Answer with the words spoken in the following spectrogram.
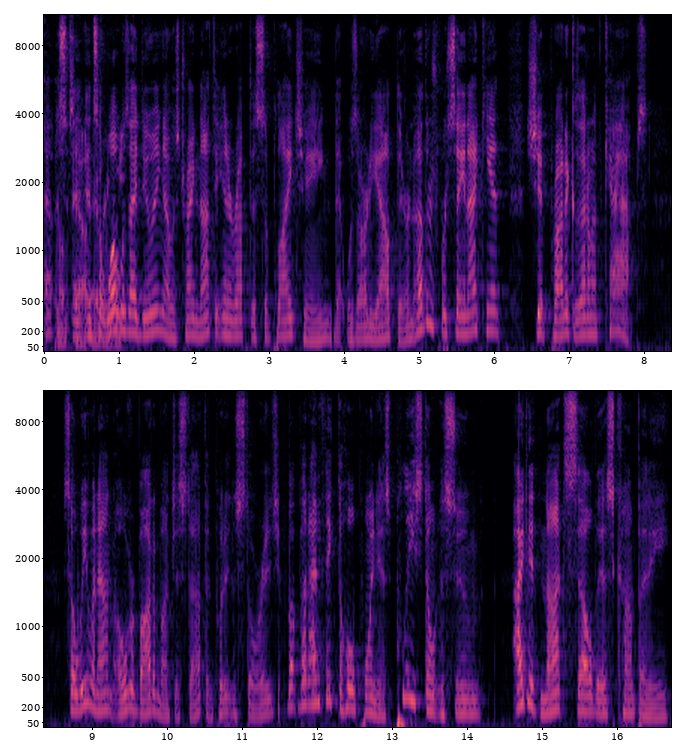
uh, pumps and, uh, out and so what week. was I doing? I was trying not to interrupt the supply chain that was already out there, and others were saying I can't ship product because I don't have caps. So we went out and overbought a bunch of stuff and put it in storage. But but I think the whole point is please don't assume I did not sell this company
